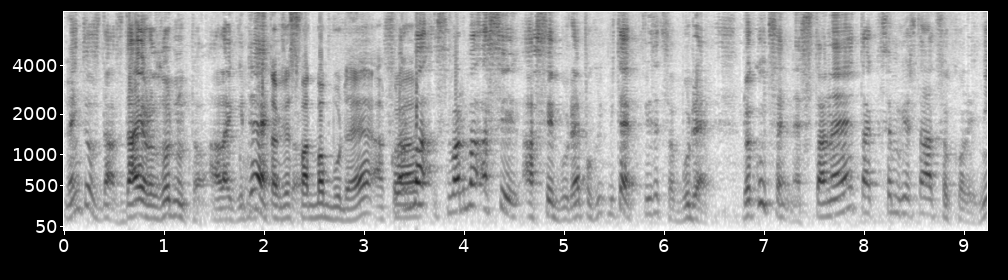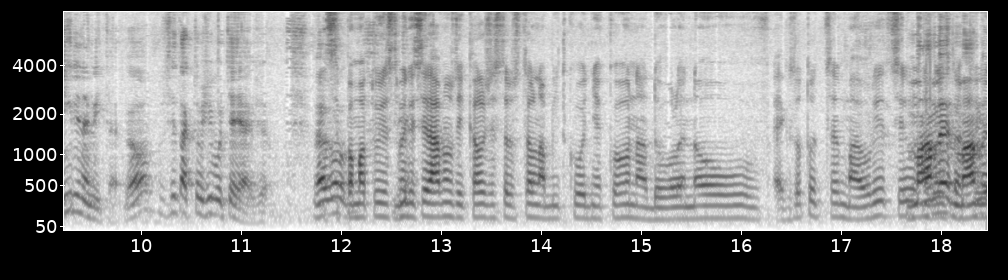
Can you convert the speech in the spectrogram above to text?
Není to zda, zda je rozhodnuto, ale kde? Takže to? svatba bude? Akorát... Svatba, svatba asi, asi bude, pokud, víte, víte co, bude. Dokud se nestane, tak se může stát cokoliv. Nikdy nevíte, jo? Prostě tak to v životě je, že jo? Já si pamatuju, že jsme kdysi dávno říkal, že jste dostal nabídku od někoho na dovolenou v exotice Mauriciu. Máme, máme,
